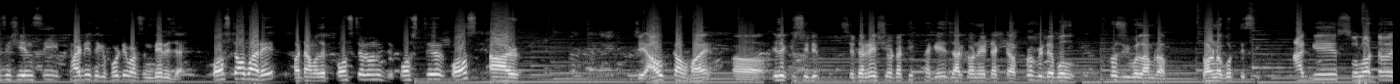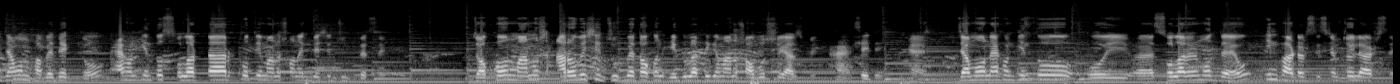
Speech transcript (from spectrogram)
এফিসিয়েন্সি থার্টি থেকে ফোর্টি পার্সেন্ট বেড়ে যায়। কস্টটাও বাড়ে বাট আমাদের কস্টের অনুযায়ী কস্টের কস্ট আর যে আউটকাম হয় ইলেকট্রিসিটির সেটা রেশিওটা ঠিক থাকে, যার কারণে এটা একটা প্রফিটেবল প্রজেক্ট বলে আমরা ধারণা করতেছি। আগে সোলারটারে যেমন ভাবে দেখতো, এখন কিন্তু সোলারটার প্রতি মানুষ অনেক বেশি ঝুঁকতেছে। যখন মানুষ আরও বেশি ঝুঁকবে, তখন এগুলার দিকে মানুষ অবশ্যই আসবে। হ্যাঁ সেইটাই যেমন এখন কিন্তু ওই সোলারের মধ্যেও ইনভার্টার সিস্টেম চলে আসছে।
